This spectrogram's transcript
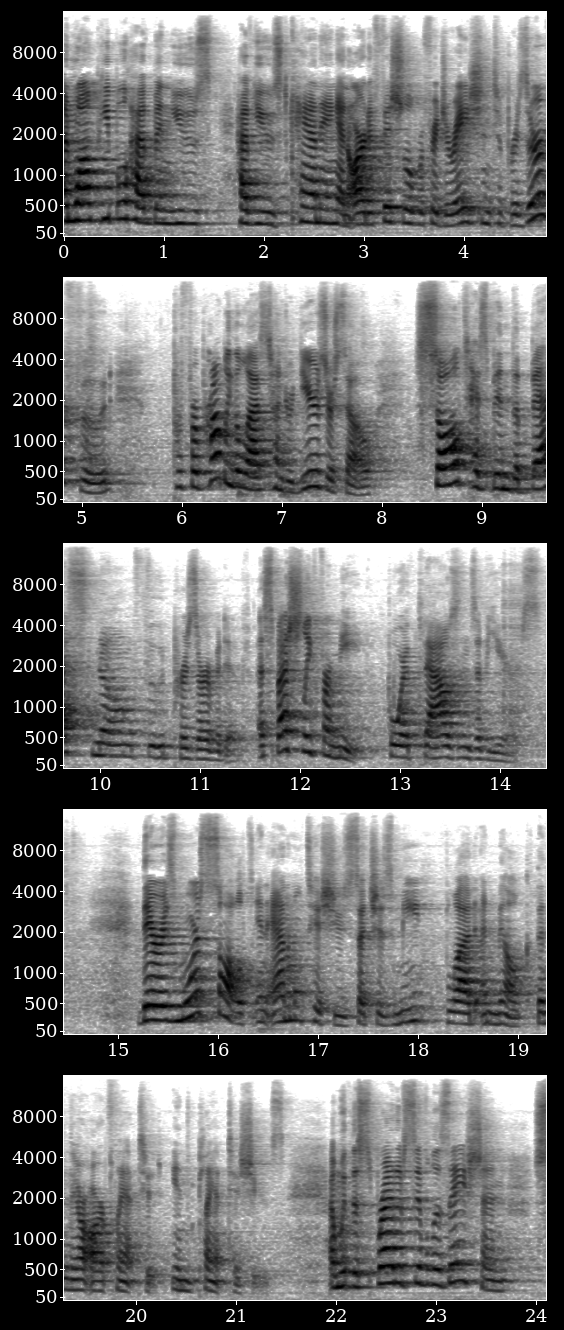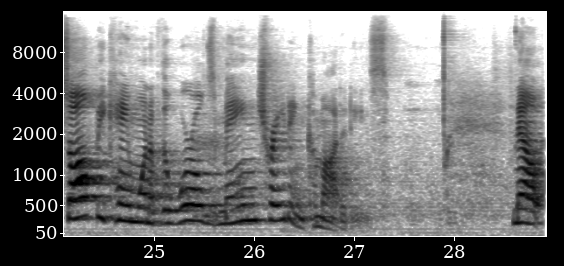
And while people have been used have used canning and artificial refrigeration to preserve food for probably the last hundred years or so, salt has been the best known food preservative, especially for meat, for thousands of years. There is more salt in animal tissues such as meat, blood, and milk than there are plant in plant tissues. And with the spread of civilization, salt became one of the world's main trading commodities. Now,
